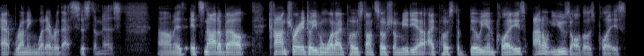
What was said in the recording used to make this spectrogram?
at running whatever that system is. Um, it, it's not about contrary to even what i post on social media i post a billion plays. I don't use all those plays.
